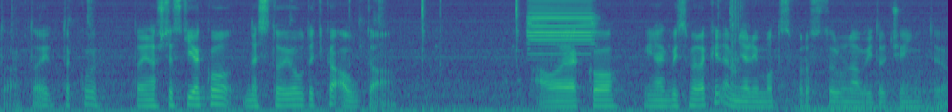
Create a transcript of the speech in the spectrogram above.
Tak, tady takové... Tady naštěstí jako nestojou teďka auta. Ale jako... Jinak bychom taky neměli moc prostoru na vytočení, tyjo.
